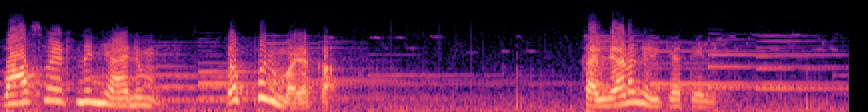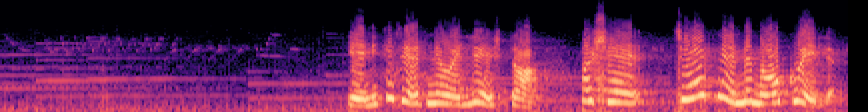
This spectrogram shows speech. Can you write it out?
വാസുവേട്ടനും ഞാനും എപ്പോഴും വഴക്ക. കല്യാണം കഴിക്കാത്തേനെ. എനിക്ക് ചേട്ടനെ വലിയ ഇഷ്ടമാ. പക്ഷേ ചേട്ടൻ എന്നെ നോക്കുകയില്ല.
